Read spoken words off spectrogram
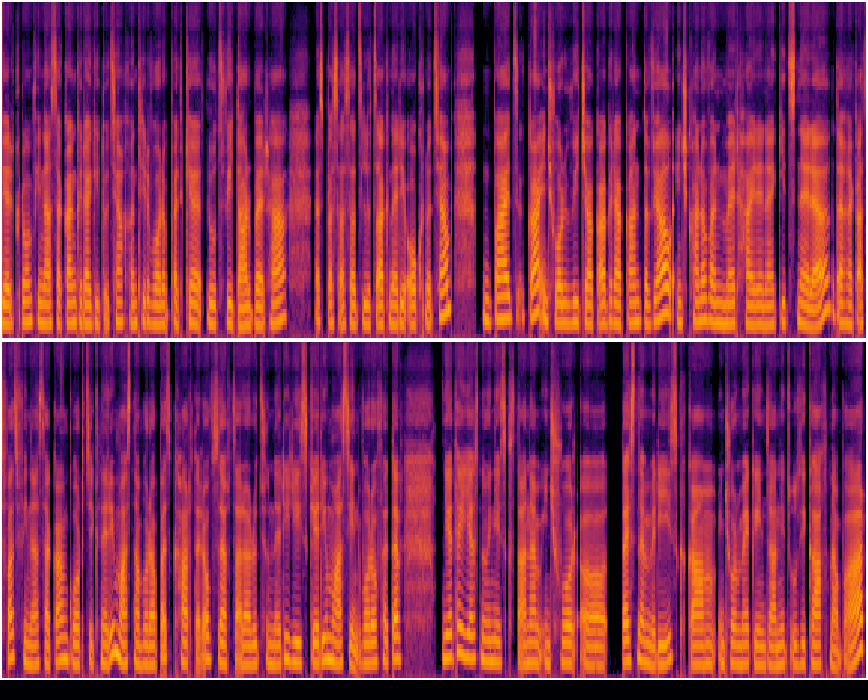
երկրում ֆինանսական գրագիտության խնդիր, որը պետք է լուծվի տարբեր, հա, այսպես ասած լծակների օգնությամբ, բայց կա ինչ որ վիճակագրական տվյալ, ինչքանով են մեր հայրենակիցները տեղեկացված ֆինանսական գործիքների, մասնավորապես քարտերով զեղծարարությունների ռիսկերի մասին, որովհետև եթե ես նույնիսկ ստանամ ինչ որ տեսնեմ ռիսկ կամ ինչ որ մեկը ինձանից ուզի գախնաբար,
